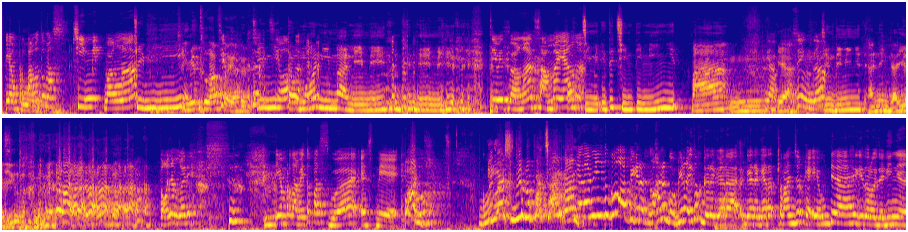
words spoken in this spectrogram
Yang pertama tuh mas cimit banget. Cimit. Cimit tuh apa ya? Cimit Cilok. tomo nima nimit. Cimit banget sama yang Oh, cimit itu cinti minyit, Pak. Hmm. ya, Ya, pasti enggak. cinti minyit anjing dayus. Pokoknya enggak deh. yang pertama itu pas gue SD. Pan. Gue Lu SD udah pacaran. Ya tapi itu gue gak pikiran, makanya gue bilang itu gara-gara gara-gara terlanjur kayak ya udah gitu loh jadinya.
